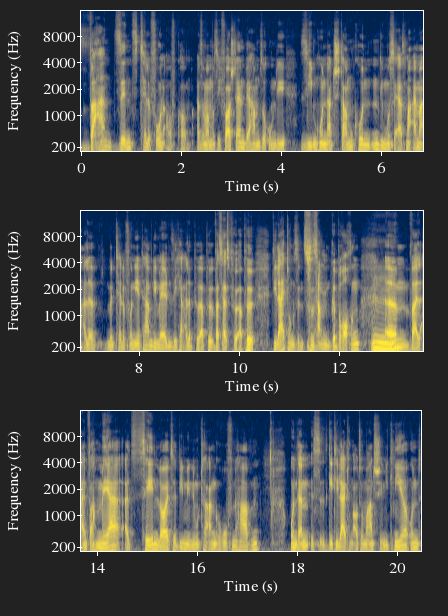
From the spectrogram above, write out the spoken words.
Wahnsinns-Telefonaufkommen. Also man muss sich vorstellen, wir haben so um die 700 Stammkunden, die muss erstmal einmal alle mit telefoniert haben, die melden sich ja alle peu à peu. Was heißt peu à peu? Die Leitungen sind zusammengebrochen, mhm. ähm, weil einfach mehr als zehn Leute die Minute angerufen haben. Und dann ist, geht die Leitung automatisch in die Knie und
